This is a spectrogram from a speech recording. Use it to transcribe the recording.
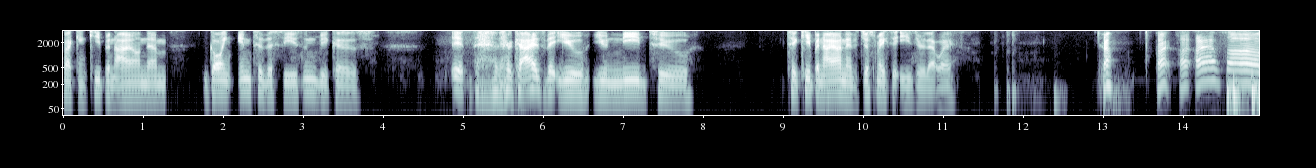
I can keep an eye on them going into the season because it they're guys that you you need to to keep an eye on, and it just makes it easier that way. Yeah, I I, I have uh,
